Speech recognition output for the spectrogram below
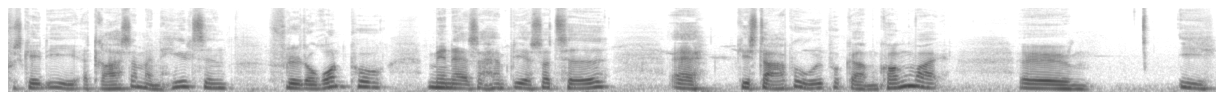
forskellige adresser, man hele tiden flytter rundt på, men altså han bliver så taget af Gestapo ude på Gamle Kongevej øh, i,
